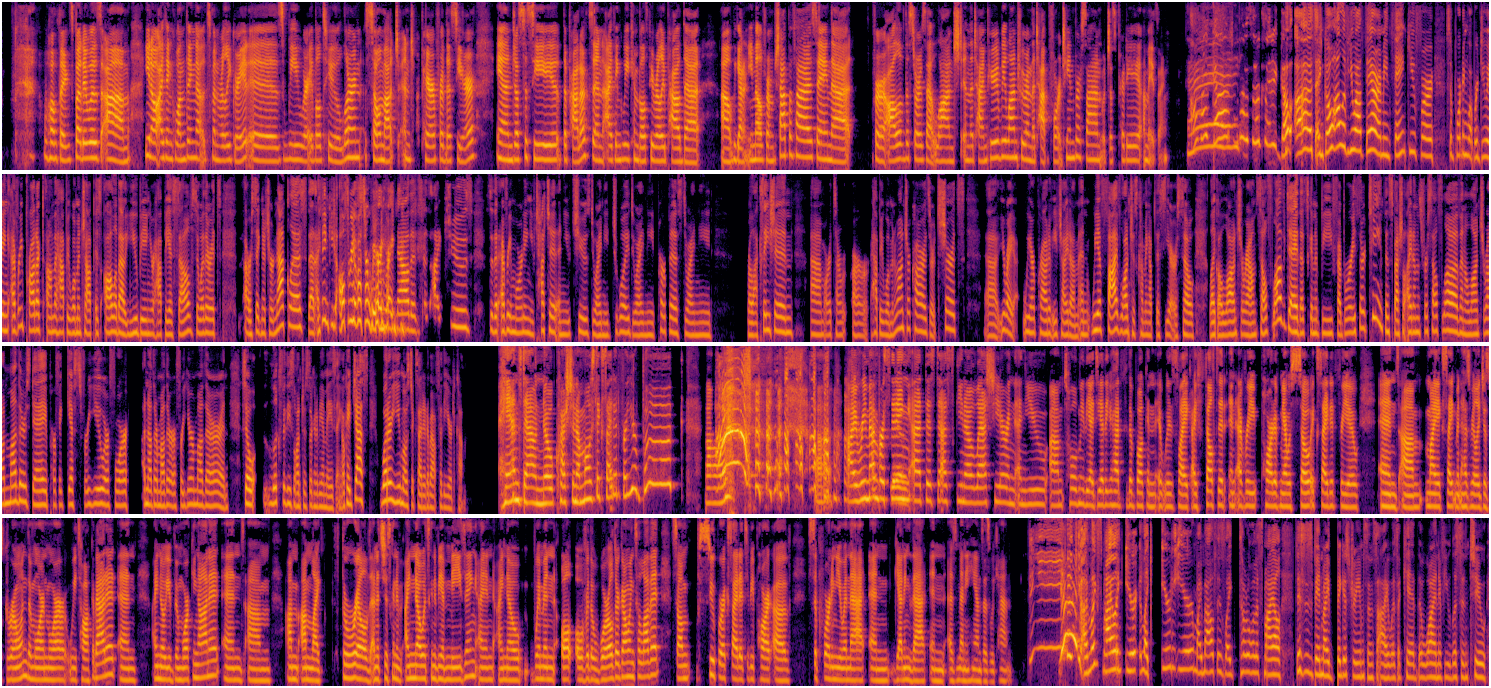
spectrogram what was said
well, thanks. But it was, um, you know, I think one thing that's been really great is we were able to learn so much and to prepare for this year and just to see the products. And I think we can both be really proud that uh, we got an email from Shopify saying that for all of the stores that launched in the time period we launched, we were in the top 14%, which is pretty amazing. Oh my gosh, I'm so excited. Go us and go all of you out there. I mean, thank you for supporting what we're doing. Every product on the Happy Woman shop is all about you being your happiest self. So whether it's our signature necklace that I think all three of us are wearing right now that says I choose so that every morning you touch it and you choose do I need joy? Do I need purpose? Do I need relaxation? Um, or it's our, our Happy Woman mantra cards or it's shirts uh, you're right. We are proud of each item. And we have five launches coming up this year. So, like a launch around Self Love Day, that's going to be February 13th, and special items for self love, and a launch around Mother's Day, perfect gifts for you or for another mother or for your mother. And so, look for these launches. They're going to be amazing. Okay, Jess, what are you most excited about for the year to come? Hands down, no question. I'm most excited for your book. Uh, uh, I remember sitting at this desk, you know, last year, and and you um, told me the idea that you had for the book, and it was like I felt it in every part of me. I was so excited for you, and um, my excitement has really just grown the more and more we talk about it. And I know you've been working on it, and um, I'm I'm like thrilled and it's just going to i know it's going to be amazing and i know women all over the world are going to love it so i'm super excited to be part of supporting you in that and getting that in as many hands as we can Thank you. I'm like smiling ear like ear to ear. My mouth is like total on a smile. This has been my biggest dream since I was a kid. The one, if you listen to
